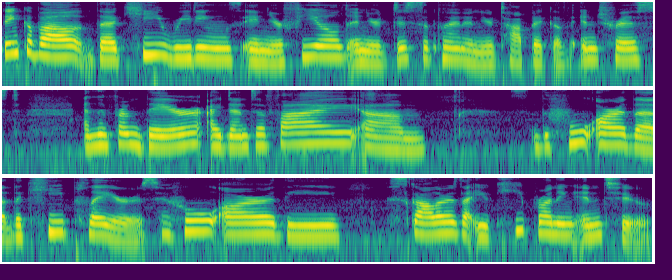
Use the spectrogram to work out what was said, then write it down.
think about the key readings in your field, in your discipline, and your topic of interest. And then from there, identify um, who are the, the key players, who are the scholars that you keep running into.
